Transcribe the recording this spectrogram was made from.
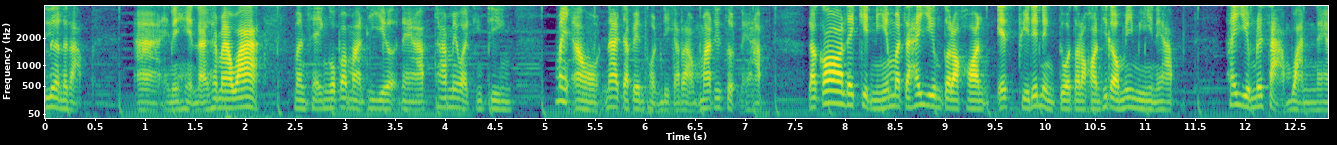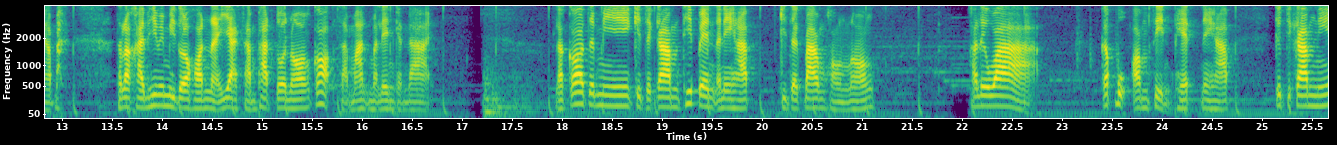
เลื่อนระดับ อ่าอันนี้เห็นแล้วใช่ไหมว่า มันใช้งบประมาณที่เยอะนะครับ ถ้าไม่ไหวจริง ๆ ไม่เอา น่าจะเป็นผลดีกับเรามากที่สุดนะครับ แล้วก็ในกิจนี้มันจะให้ยืมตัวละคร SP ได้ 1 ตัวตัวละครที่เราไม่มีนะครับ ให้ยืมได้ 3 วันนะครับสำหรับใครที่ไม่มีตัวละครไหนอยากสัมผัสตัวน้องก็สามารถมาเล่นกันได้ แล้วก็จะมีกิจกรรมที่เป็นอันนี้ครับ กิจกรรมของน้องเขาเรียกว่า กระปุกออมสินเพชรนะครับ กิจกรรมนี้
